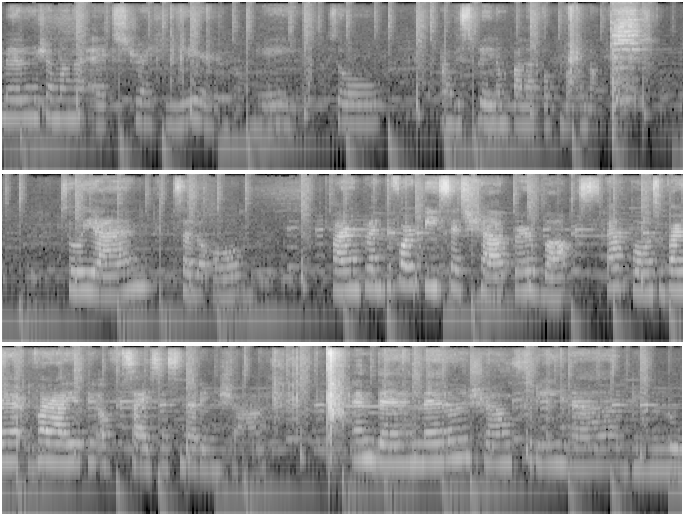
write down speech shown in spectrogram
Meron siya mga extra here. Okay. So, pang display lang pala to. Baka lang. So, yan. Sa loob. Parang 24 pieces siya per box. Tapos, vari- variety of sizes na rin siya. And then, meron siyang free na glue.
